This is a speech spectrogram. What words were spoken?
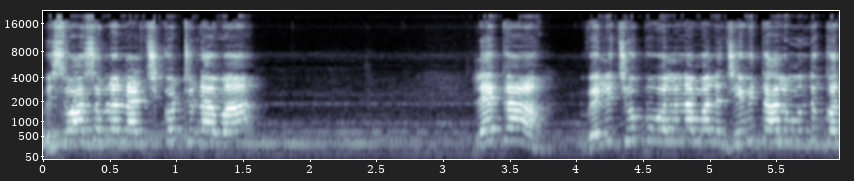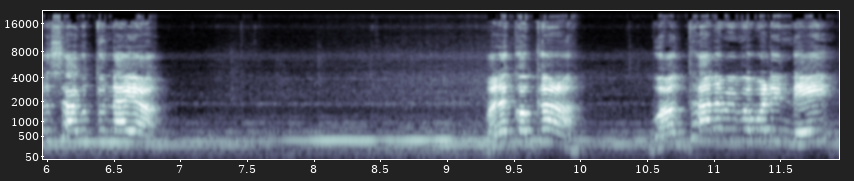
విశ్వాసంలో నడుచుకుంటున్నామా? లేక వెలిచూపు వలన మన జీవితాలు ముందు కొనసాగుతున్నాయా? మనకొక వాగ్దానం ఇవ్వబడింది.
